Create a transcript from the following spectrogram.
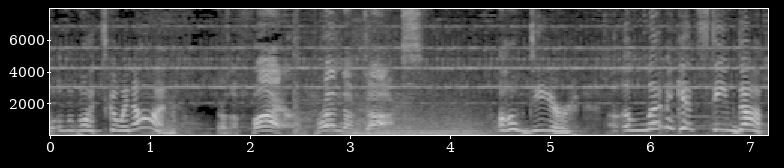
W what's going on? There's a fire! Brendam docks! Oh dear! Uh, let me get steamed up.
